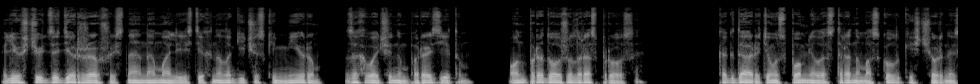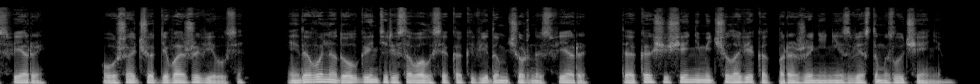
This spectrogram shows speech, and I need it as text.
Лишь чуть задержавшись на аномалии с технологическим миром, захваченным паразитом, он продолжил расспросы. Когда Артем вспомнил о странном осколке с черной сферой, уж отчетливо оживился и довольно долго интересовался как видом черной сферы, так и ощущениями человека от поражения неизвестным излучением.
